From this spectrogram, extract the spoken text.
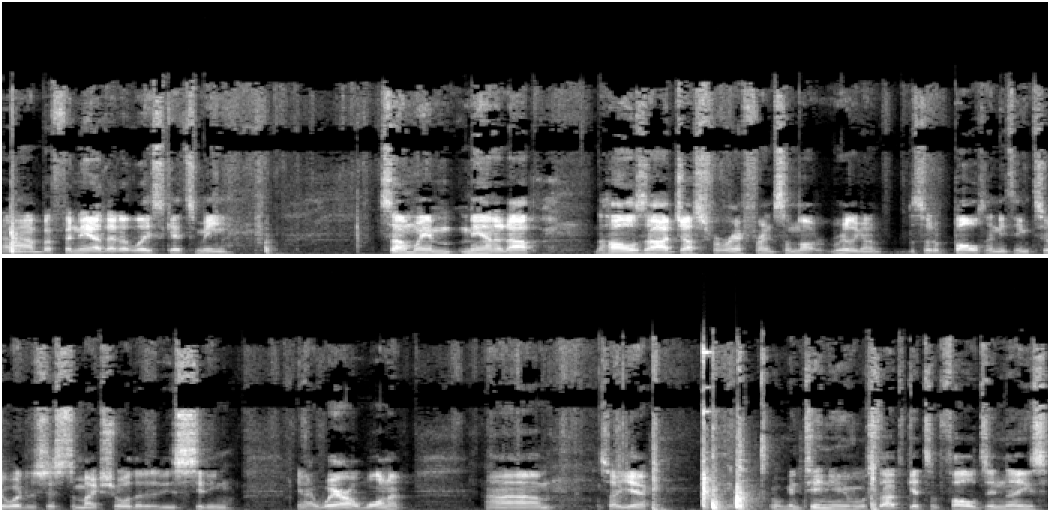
Uh, but for now, that at least gets me somewhere mounted up. The holes are just for reference. I'm not really going to sort of bolt anything to it. It's just to make sure that it is sitting, you know, where I want it. Um, so yeah, we'll continue. We'll start to get some folds in these.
